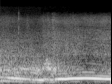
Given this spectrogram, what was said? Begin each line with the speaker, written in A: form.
A: 음.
